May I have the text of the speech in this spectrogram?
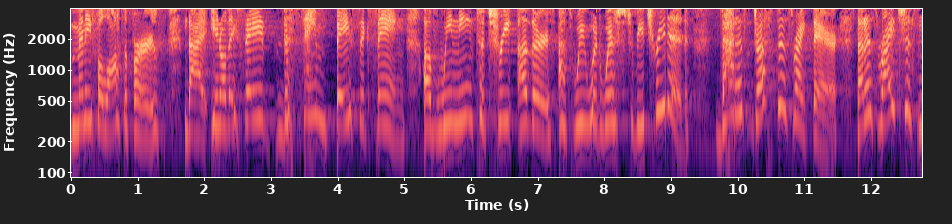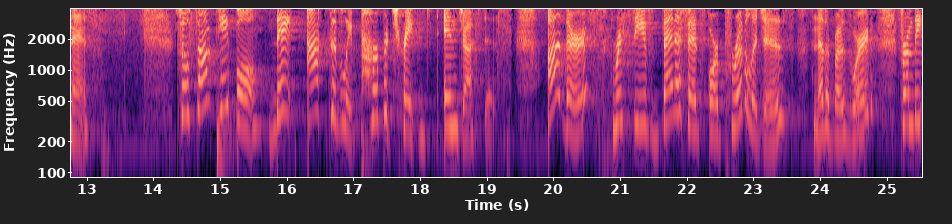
many philosophers that, you know, they say the same basic thing of we need to treat others as we would wish to be treated. That is justice right there. That is righteousness. So some people, they actively perpetrate injustice. Others receive benefits or privileges, another buzzword, from the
